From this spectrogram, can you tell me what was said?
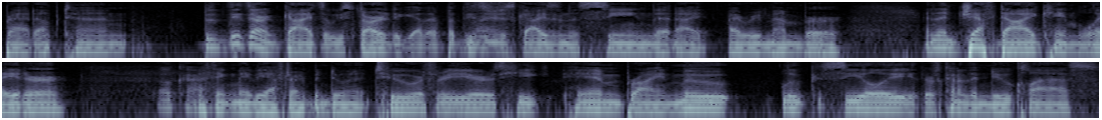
Brad Upton. But these aren't guys that we started together, but these Right. are just guys in the scene that I, I remember. And then Jeff Dye came later. Okay. I think maybe after I'd been doing it two or three years. He, him, Brian Moote, Luke Seeley. There was kind of the new class.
